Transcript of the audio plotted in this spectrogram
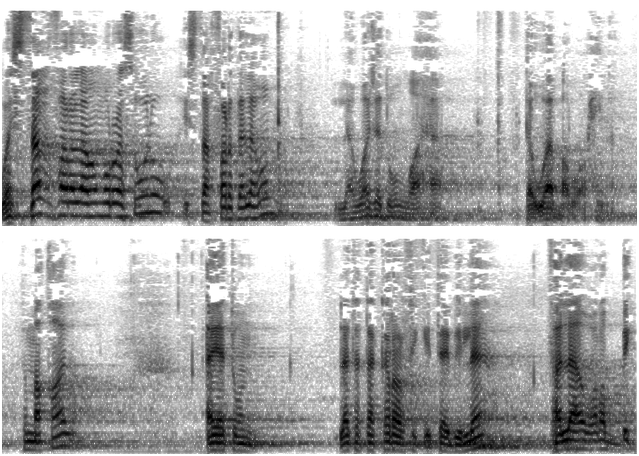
واستغفر لهم الرسول استغفرت لهم لوجدوا الله توابا رحيما. ثم قال آية لا تتكرر في كتاب الله فلا وربك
